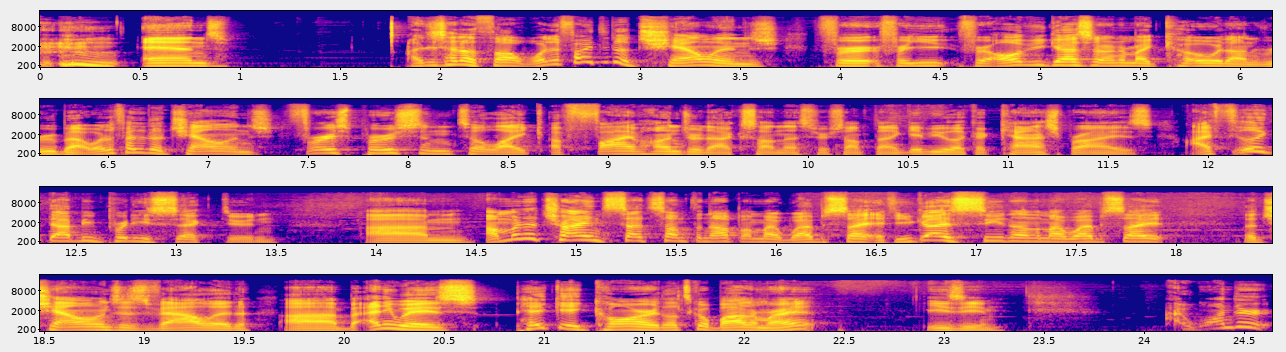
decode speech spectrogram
and I just had a thought. What if I did a challenge for for you for all of you guys that are under my code on Roobet? What if I did a challenge first person to like a 500x on this or something? I give you like a cash prize. I feel like that'd be pretty sick, dude. Um, I'm gonna try and set something up on my website. If you guys see it on my website, the challenge is valid. Uh, but anyways, pick a card. Let's go bottom right. Easy. I wonder.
